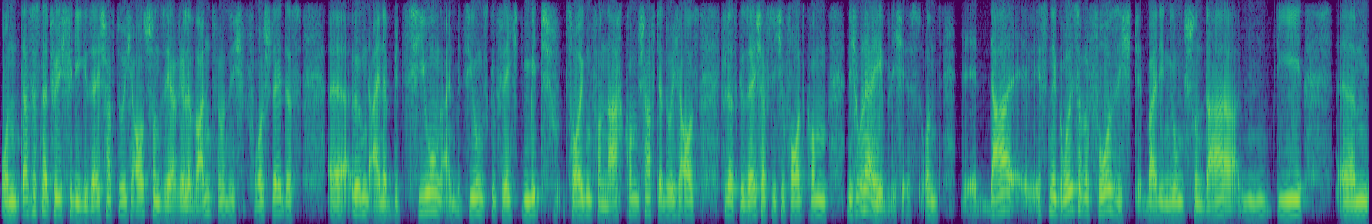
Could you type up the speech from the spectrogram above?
Und das ist natürlich für die Gesellschaft durchaus schon sehr relevant, wenn man sich vorstellt, dass äh, irgendeine Beziehung, ein Beziehungsgeflecht mit Zeugen von Nachkommenschaft ja durchaus für das gesellschaftliche Fortkommen nicht unerheblich ist. Und äh, da ist eine größere Vorsicht bei den Jungs schon da, die ähm,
